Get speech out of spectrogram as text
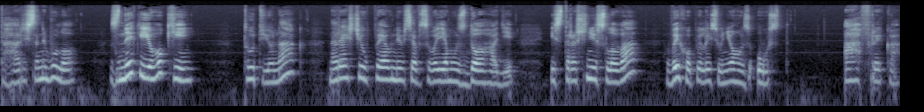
Та Гарріса не було. Зник і його кінь. Тут юнак нарешті впевнився в своєму здогаді, і страшні слова вихопились у нього з уст. Африка,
